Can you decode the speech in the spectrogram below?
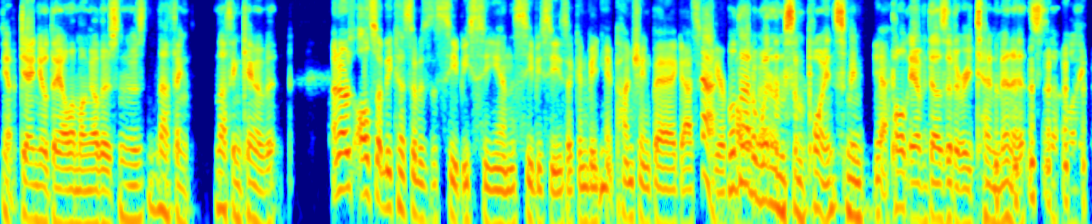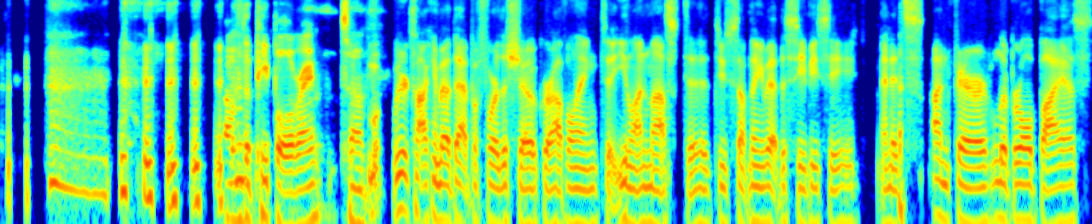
you know, Daniel Dale among others, and there was nothing. Nothing came of it. and it was also because it was the CBC, and the CBC is a convenient punching bag. Ask Yeah, your well, that'll win them some points. I mean, Yeah. Poilievre does it every ten minutes so, like, of the people, right? So we were talking about that before the show, groveling to Elon Musk to do something about the CBC and its unfair liberal bias.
